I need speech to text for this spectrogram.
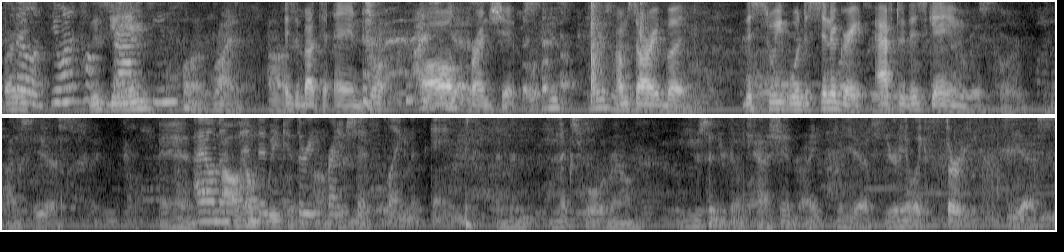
Philip, do you want to talk This game- strategy? Hold on, Ryan. Uh, It's about to end so all suggest- friendships. Here's- here's I'm sorry, but this suite will disintegrate after this game. I see I I'll almost ended weaken, three um, friendships playing this game. And then next roll around, you said you're gonna cash in, right? Yes. You're gonna get like 30. Yes.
